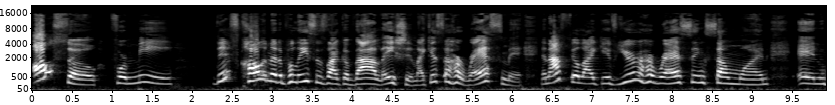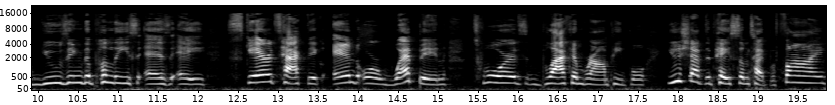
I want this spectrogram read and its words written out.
Also, for me, this calling of the police is like a violation like it's a harassment and i feel like if you're harassing someone and using the police as a scare tactic and or weapon towards black and brown people, you should have to pay some type of fine.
